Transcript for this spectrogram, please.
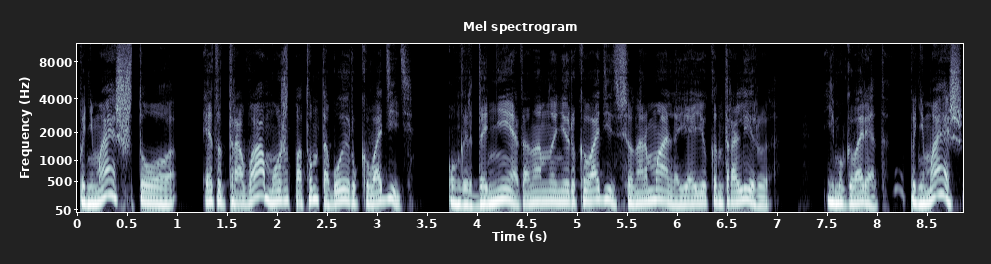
понимаешь, что эта трава может потом тобой руководить. Он говорит, да нет, она мной не руководит, все нормально, я ее контролирую. Ему говорят, понимаешь,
